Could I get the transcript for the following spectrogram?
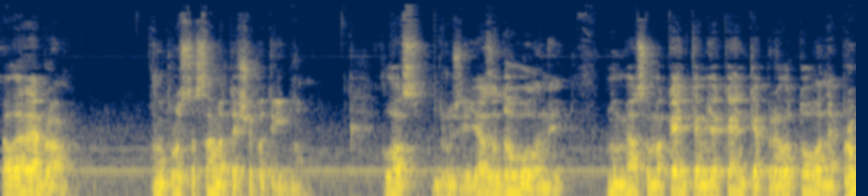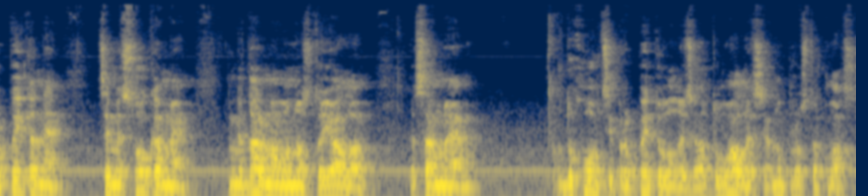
Але ребра ну, просто саме те, що потрібно. Клас, друзі, я задоволений. Ну, м'ясо макеньке, м'якеньке, приготоване, пропитане цими соками. Недарма воно стояло саме в духовці, пропитувалось, готувалося. Ну просто клас.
